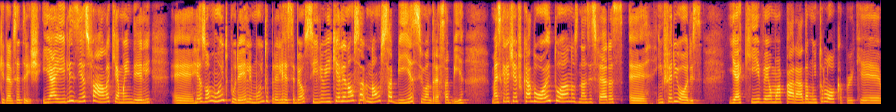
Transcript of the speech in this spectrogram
Que deve ser triste. E aí Lisias fala que a mãe dele é, rezou muito por ele, muito para ele receber auxílio e que ele não, não sabia se o André sabia mas que ele tinha ficado oito anos nas esferas é, inferiores. E aqui veio uma parada muito louca, porque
